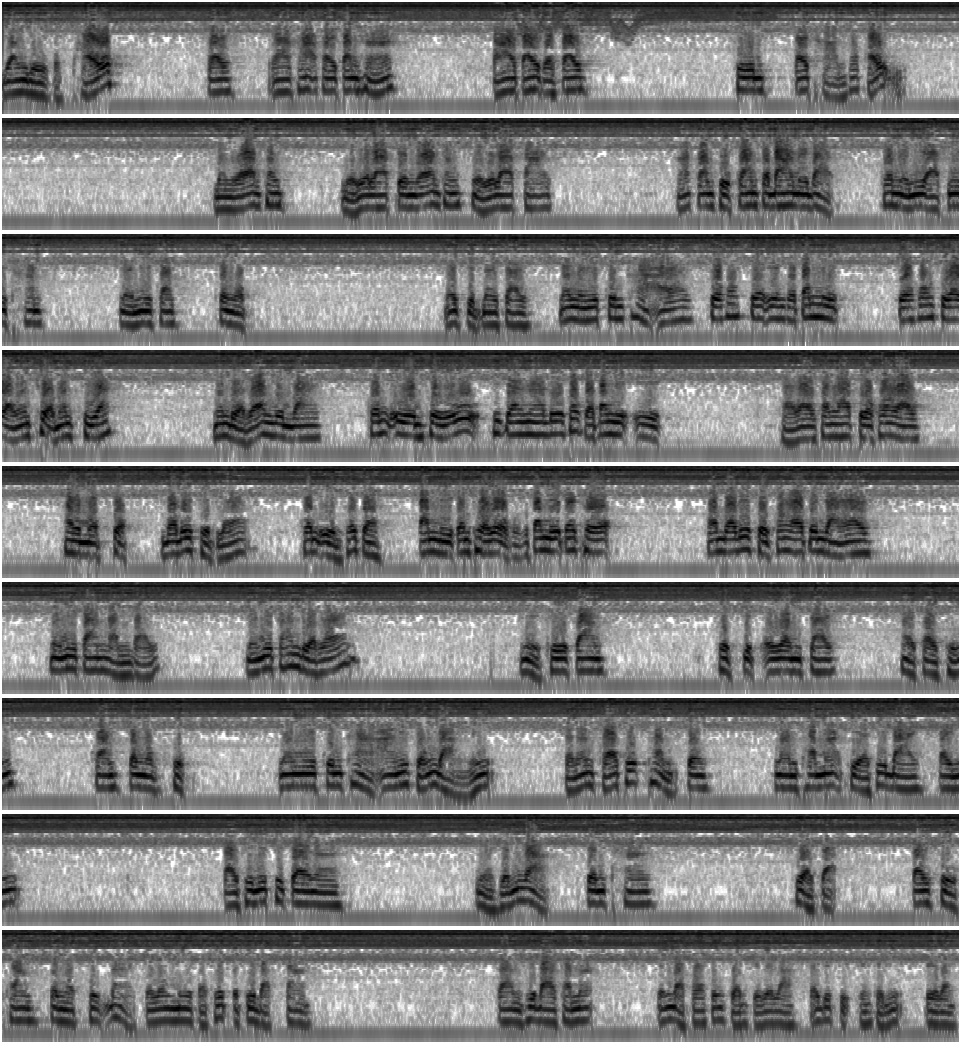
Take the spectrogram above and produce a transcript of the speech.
ยังอยู่กับเผาไฟราคะไฟตัณหา ตายไปกับไฟซูนไฟฐานเขาเผาอีกมันร้อนทั้งเหนือเวลาเป็นร้อนทั้งเหนือเวลาตาย หาความสุขความสบายไม่ได้คนไม่มีอาจมีธรรมไม่มีความสงบในจิตในใจนั่นไม่มีคุณค่าอะไร ตัวของตัวเองก็ตั้งมีตัวของตัวอย่างมันเชื่อยมันเสีย มันเดือดร้อนวุ่นวาย คนอื่นผู้รู้พิจารณาดูเขาก็ตั้งมีอีกถ้าเราชำระตัวของเรา ให้หมดจดบริสุทธิ์แล้ว คนอื่นเขาจะตั้งมีกันทั่วโลกตั้งมีไปเถอะความบริสุทธิ์ของเราเป็นอย่างไรไม่มีการหวั่นไหวไม่มีการเดือดร้อนนี่คือการฝึกจิตอารมณ์ใจ ให้เข้าถึงความสงบสุข มันมีคุณค่าอานิสงส์ด่างนี้ฉะนั้นขอทุกท่านจงนำธรรมะเที่อธิบายไปนี้ไปที่นิพพิจารณาเมื่อเห็นว่าเป็นทางเพื่อจะไปสู่ความสงบสุขได้ก็ลงมือต่อพืชปฏิบัติตาม การที่บายธรรมะเห็นแบบพอสมควรเสียเวลาก็ยุติเพียงแค่นี้เอรัง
